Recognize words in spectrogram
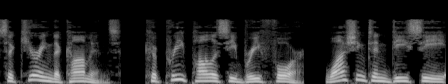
Securing the Commons. Capri Policy Brief 4. Washington, D.C.,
